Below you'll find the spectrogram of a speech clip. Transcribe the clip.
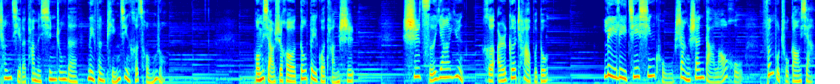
撑起了他们心中的那份平静和从容。我们小时候都背过唐诗，诗词押韵和儿歌差不多。粒粒皆辛苦，上山打老虎，分不出高下，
